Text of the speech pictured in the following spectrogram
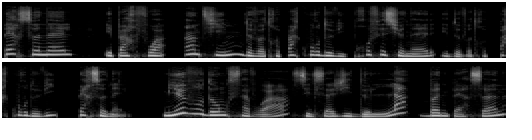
personnels et parfois intimes de votre parcours de vie professionnel et de votre parcours de vie personnel. Mieux vaut donc savoir s'il s'agit de la bonne personne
